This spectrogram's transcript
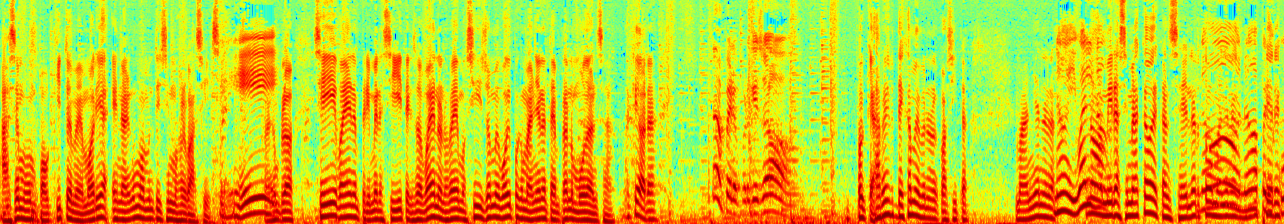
hacemos un poquito de memoria, en algún momento hicimos algo así. Sí. Por ejemplo, sí, bueno, primera cita, que bueno, nos vemos, sí, yo me voy porque mañana temprano mudanza. ¿A qué hora? No, pero porque yo. Porque, a ver, déjame ver una cosita. Mañana la- No, igual no. mira, se me acaba de cancelar todo No, mañana. no, pero quieres que-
